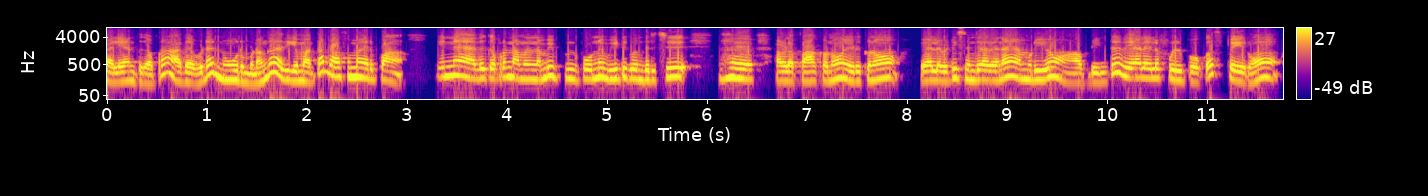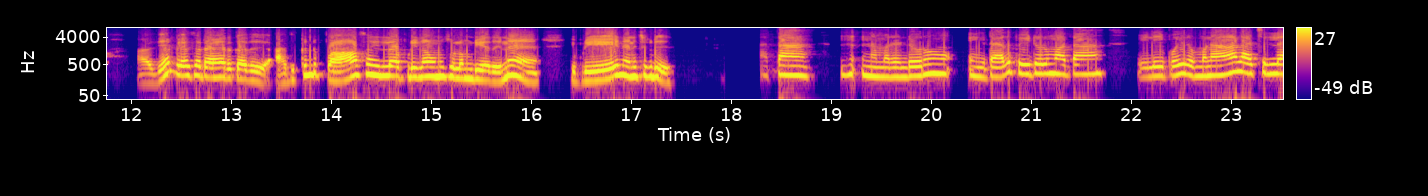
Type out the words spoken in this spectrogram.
கல்யாணத்துக்கு அப்புறம் அதை விட நூறு மடங்கு அதிகமா தான் பாசமா இருப்பான். என்ன அதுக்கப்புறம் நம்மளை நம்பி பொண்ணு வீட்டுக்கு வந்துருச்சு. அவளை பார்க்கணும் எடுக்கணும் வேலை வெட்டி செஞ்சாதானே முடியும் அப்படின்ட்டு வேலையில ஃபுல் போக்கஸ் போயிரும். அதே பேச டைம் இருக்காது? அதுக்குன்ட்டு பாசம் இல்ல அப்படிலாம் ஒண்ணும் சொல்ல முடியாது. என்ன? இப்படியே நினைச்சுக்கிடு. அத்தான் நம்ம ரெண்டு பேரும் எங்கிட்டாவது போயிட்டு வருமாத்தான் வெளியே போய் ரொம்ப நாள் ஆச்சுல்ல.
